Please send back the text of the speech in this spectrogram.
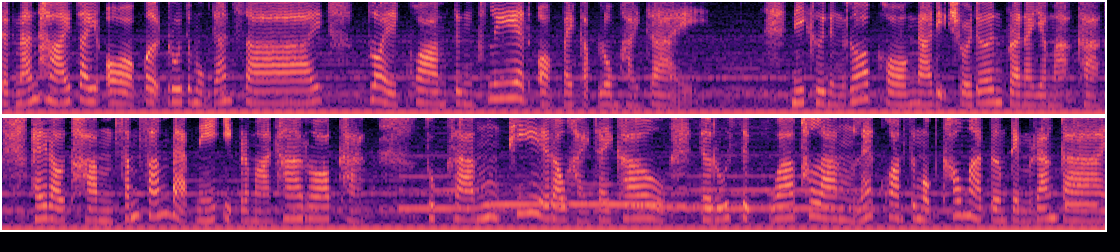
จากนั้นหายใจออกเปิดรูจมูกด้านซ้าย ปล่อยความตึงเครียดออกไปกับลมหายใจ นี่คือหนึ่งรอบของนาดิโชเดนปรานายมะค่ะ ให้เราทำซ้ำๆแบบนี้อีกประมาณ 5 รอบค่ะ ทุกครั้งที่เราหายใจเข้า จะรู้สึกว่าพลังและความสงบเข้ามาเติมเต็มร่างกาย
